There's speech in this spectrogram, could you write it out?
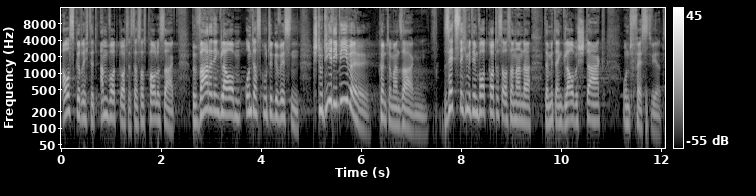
ausgerichtet am Wort Gottes, das was Paulus sagt. Bewahre den Glauben und das gute Gewissen. Studier die Bibel, könnte man sagen. Setz dich mit dem Wort Gottes auseinander, damit dein Glaube stark und fest wird.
